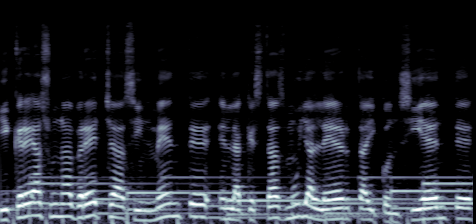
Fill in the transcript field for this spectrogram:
y creas una brecha sin mente en la que estás muy alerta y consciente,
